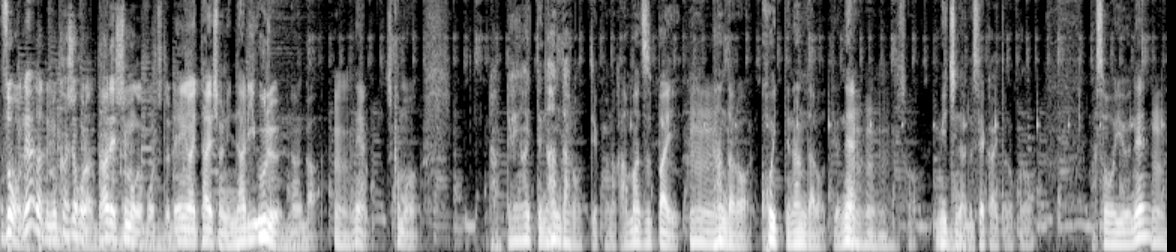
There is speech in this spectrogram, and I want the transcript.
そうね。だって昔はほら誰しもがこうちょっと恋愛対象になりうるなんか、うん。ね。しかもな恋愛ってなんだろうっていうこうなんか甘酸っぱい、ん。なんだろう恋ってなんだろうっていうね、うんうん。そう。未知なる世界とのこの、まあ、そういうね、うん。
